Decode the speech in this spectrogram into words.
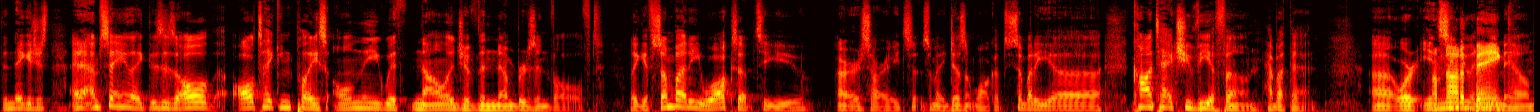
then they could just and i'm saying like this is all all taking place only with knowledge of the numbers involved like if somebody walks up to you or sorry somebody doesn't walk up to somebody uh contacts you via phone how about that uh, or I'm not a bank. email.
